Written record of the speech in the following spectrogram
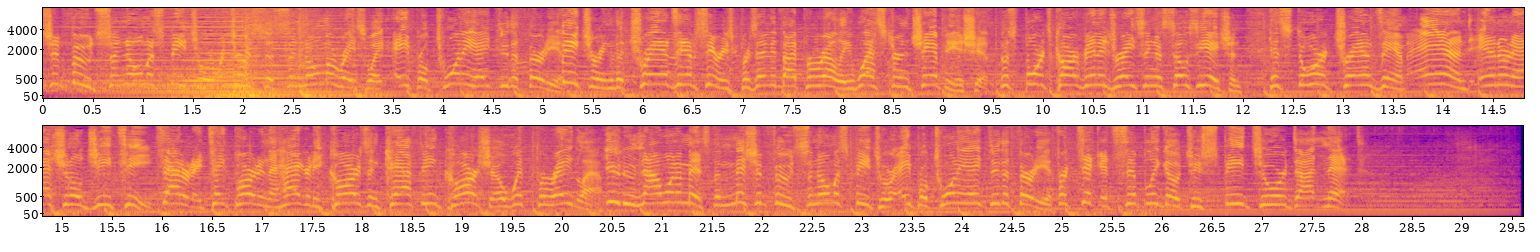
Mission Foods Sonoma Speed Tour returns to Sonoma Raceway April 28th through the 30th, featuring the Trans Am Series presented by Pirelli Western Championship, the Sports Car Vintage Racing Association, Historic Trans Am, and International GT. Saturday, take part in the Hagerty Cars and Caffeine Car Show with Parade Lap. You do not want to miss the Mission Foods Sonoma Speed Tour April 28th through the 30th. For tickets, simply go to speedtour.net.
